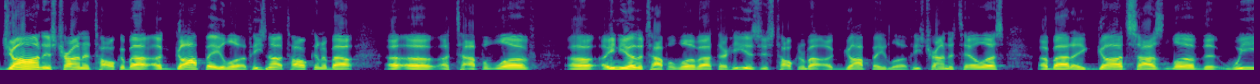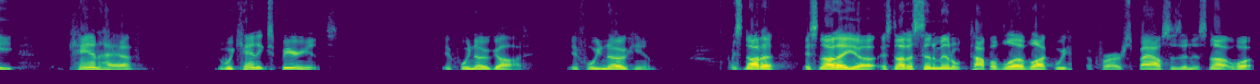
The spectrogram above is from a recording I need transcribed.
John is trying to talk about agape love. He's not talking about a, a, a type of love, uh, any other type of love out there. He is just talking about agape love. He's trying to tell us about a God sized love that we can have, we can experience if we know God, if we know Him. It's not a it's not a uh, it's not a sentimental type of love like we have for our spouses, and it's not what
